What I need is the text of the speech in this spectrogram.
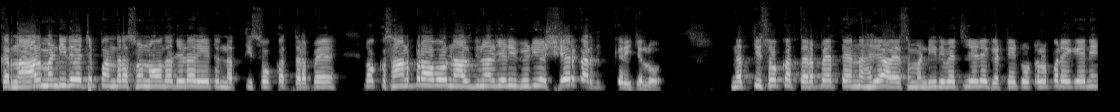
ਕਰਨਾਲ ਮੰਡੀ ਦੇ ਵਿੱਚ 1509 ਦਾ ਜਿਹੜਾ ਰੇਟ 2971 ਰੁਪਏ ਲੋ ਕਿਸਾਨ ਭਰਾਵੋ, ਨਾਲ ਦੀ ਨਾਲ ਜਿਹੜੀ ਵੀਡੀਓ ਸ਼ੇਅਰ ਕਰ ਦਿੱਤੀ- ਕਰੀ ਚੱਲੋ। 2971 ਰੁਪਏ 3000 ਇਸ ਮੰਡੀ ਦੇ ਵਿੱਚ ਜਿਹੜੇ ਗੱਟੇ ਟੋਟਲ ਭਰੇ ਗਏ ਨੇ।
